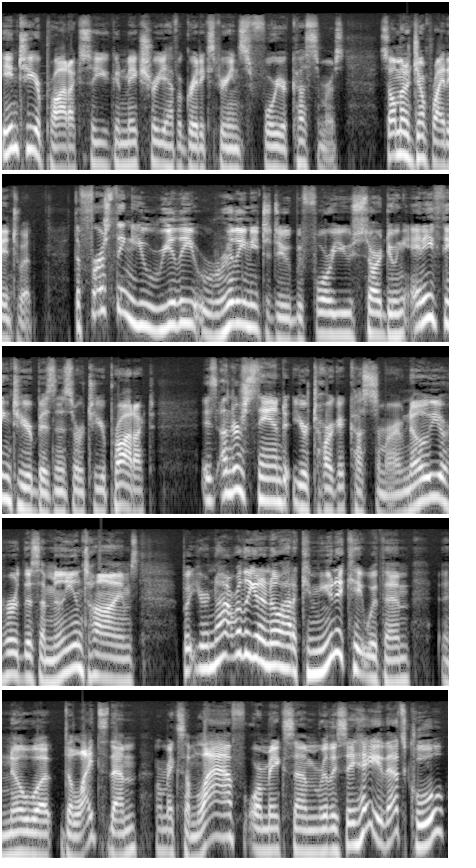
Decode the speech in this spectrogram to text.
into your product so you can make sure you have a great experience for your customers. So I'm going to jump right into it. The first thing you really, really need to do before you start doing anything to your business or to your product is understand your target customer. I know you heard this a million times, but you're not really going to know how to communicate with them and know what delights them or makes them laugh or makes them really say, hey, that's cool,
